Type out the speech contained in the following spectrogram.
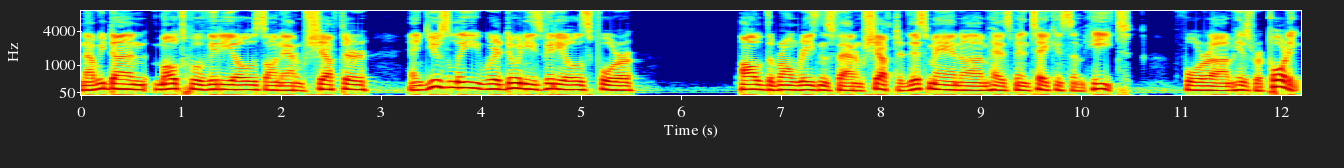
Now, we've done multiple videos on Adam Schefter, and usually we're doing these videos for all of the wrong reasons for Adam Schefter. This man um, has been taking some heat for um, his reporting.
